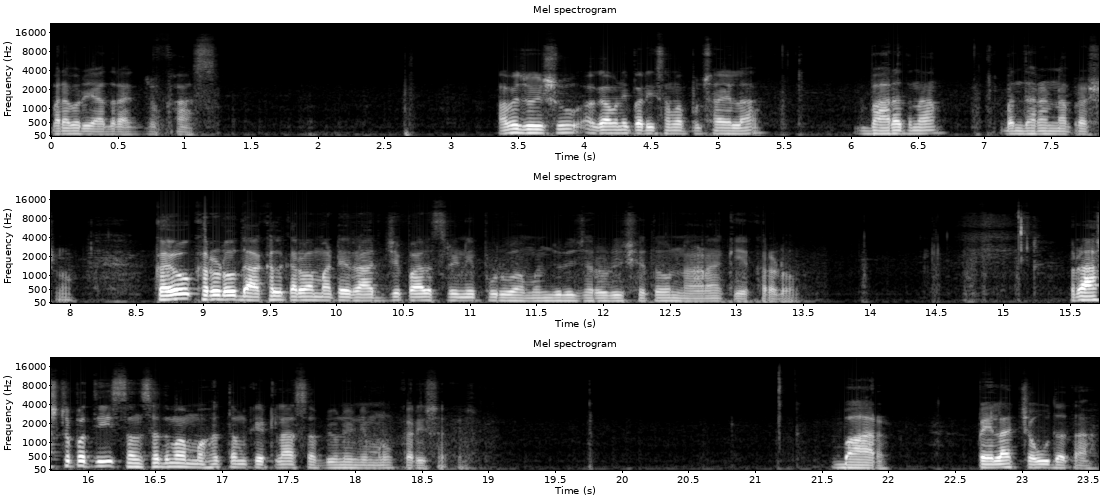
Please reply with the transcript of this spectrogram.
બરાબર યાદ રાખજો ખાસ. હવે જોઈશું અગાઉની પરીક્ષામાં પૂછાયેલા ભારતના બંધારણના પ્રશ્નો. કયો ખરડો દાખલ કરવા માટે રાજ્યપાલ શ્રીની પૂર્વ મંજૂરી જરૂરી છે તો નાણાકીય ખરડો. રાષ્ટ્રપતિ સંસદમાં મહત્તમ કેટલા સભ્યોની નિમણૂક કરી શકે? છે બાર. પહેલા ચૌદ હતા.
